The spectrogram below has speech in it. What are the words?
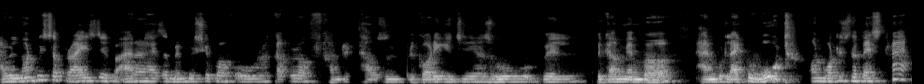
I will not be surprised if IRAA has a membership of over a couple of hundred thousand recording engineers who will become member and would like to vote on what is the best track.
